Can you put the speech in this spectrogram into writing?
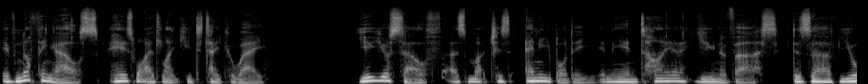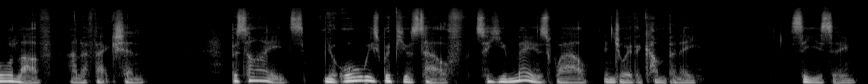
If nothing else, here's what I'd like you to take away. You yourself, as much as anybody in the entire universe, deserve your love and affection. Besides, you're always with yourself, so you may as well enjoy the company. See you soon.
